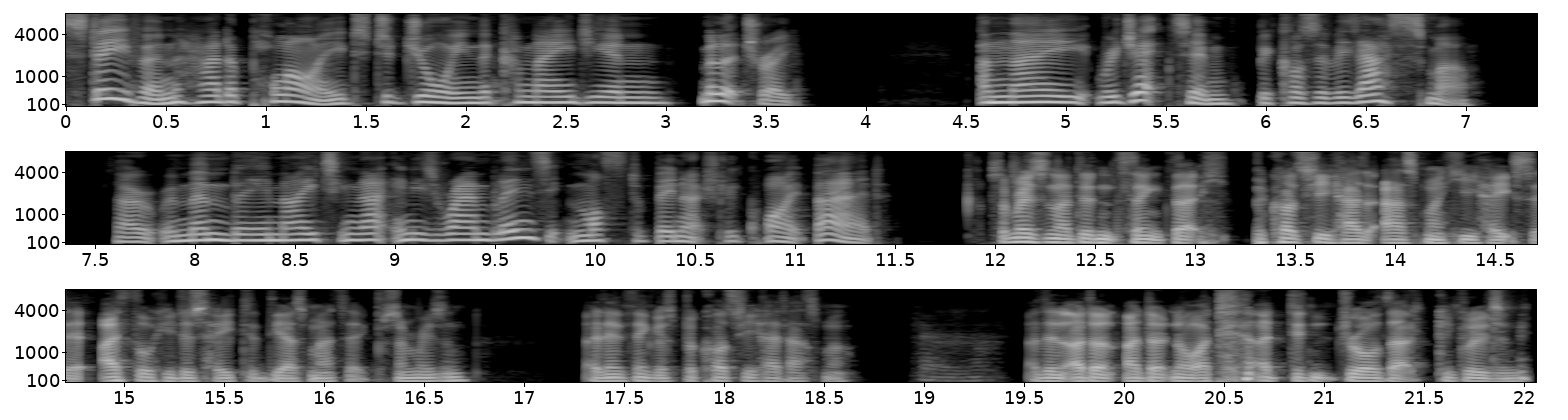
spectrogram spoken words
Stephen had applied to join the Canadian military and they reject him because of his asthma. So remember him hating that in his ramblings? It must have been actually quite bad. Some reason, I didn't think that he, because he has asthma, he hates it. I thought he just hated the asthmatic for some reason. I didn't think it was because he had asthma. I didn't. I don't. I don't know. I, I didn't draw that conclusion.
